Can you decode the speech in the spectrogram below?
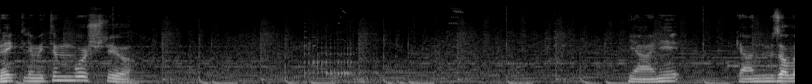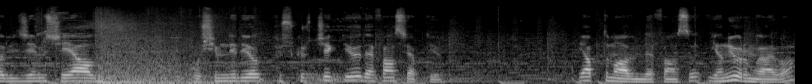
Break limitim boş diyor. Yani kendimize alabileceğimiz şeyi aldık. O şimdi diyor püskürtecek diyor defans yap diyor. Yaptım abim defansı. Yanıyorum galiba.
